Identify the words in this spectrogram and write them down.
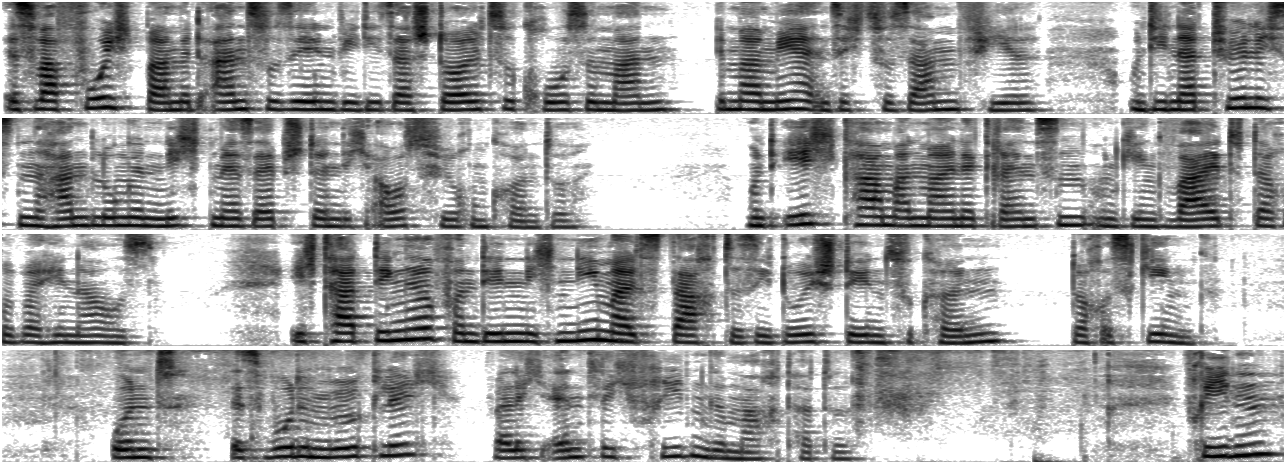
Es war furchtbar mit anzusehen, wie dieser stolze große Mann immer mehr in sich zusammenfiel und die natürlichsten Handlungen nicht mehr selbstständig ausführen konnte. Und ich kam an meine Grenzen und ging weit darüber hinaus. Ich tat Dinge, von denen ich niemals dachte, sie durchstehen zu können, doch es ging. Und es wurde möglich, weil ich endlich Frieden gemacht hatte. Frieden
